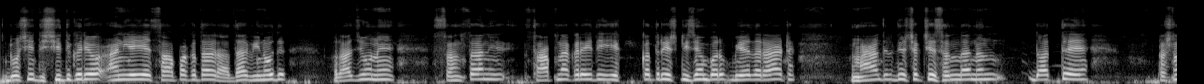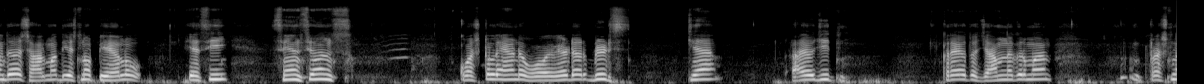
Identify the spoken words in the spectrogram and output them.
દોષિત સિદ્ધ કર્યો. આની સ્થાપકતા રાધા વિનોદ રાજુને સંસ્થાની સ્થાપના કરી હતી એકત્રીસ ડિસેમ્બર બે હજાર આઠ. મહાનિર્દેશક છે સંદાનંદ દત્તે પ્રશ્ન હાલમાં દેશનો પહેલો એસી સેન્સન્સ કોસ્ટલ એન્ડ વેડર બ્રિડ્સ ક્યાં આયોજિત કરાયો હતો? જામનગરમાં પ્રશ્ન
